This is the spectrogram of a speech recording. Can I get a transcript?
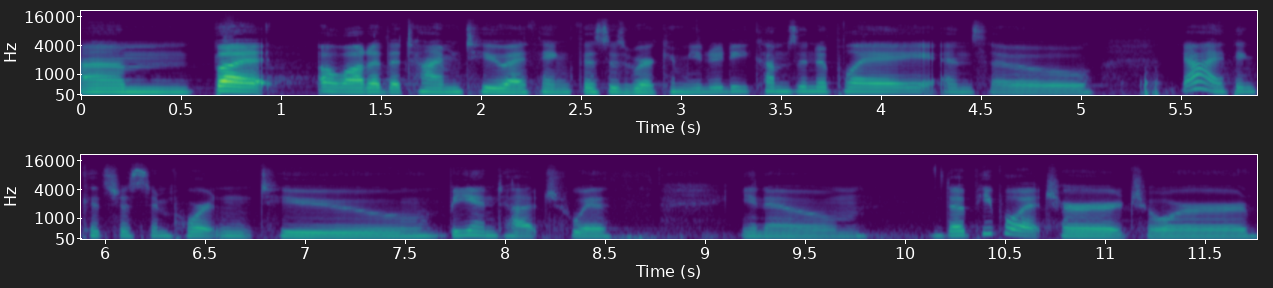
Um, but a lot of the time, too, I think this is where community comes into play. And so, yeah, I think it's just important to be in touch with, you know, the people at church or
